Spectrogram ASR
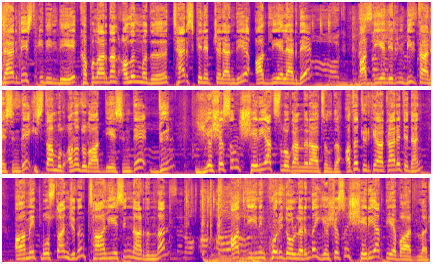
derdest edildiği, kapılardan alınmadığı, ters kelepçelendiği adliyelerde adliyelerin bir tanesinde İstanbul Anadolu Adliyesi'nde dün yaşasın şeriat sloganları atıldı. Atatürk'e hakaret eden Ahmet Bostancı'nın tahliyesinin ardından adliyenin koridorlarında yaşasın şeriat diye bağırdılar.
